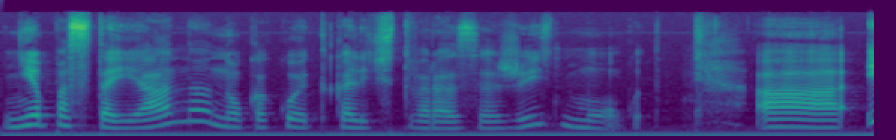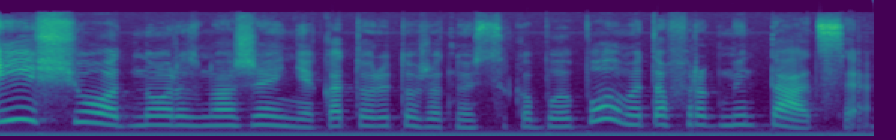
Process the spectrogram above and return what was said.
Не постоянно, но какое-то количество раз за жизнь могут. А, и еще одно размножение, которое тоже относится к обоеполым, это фрагментация.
